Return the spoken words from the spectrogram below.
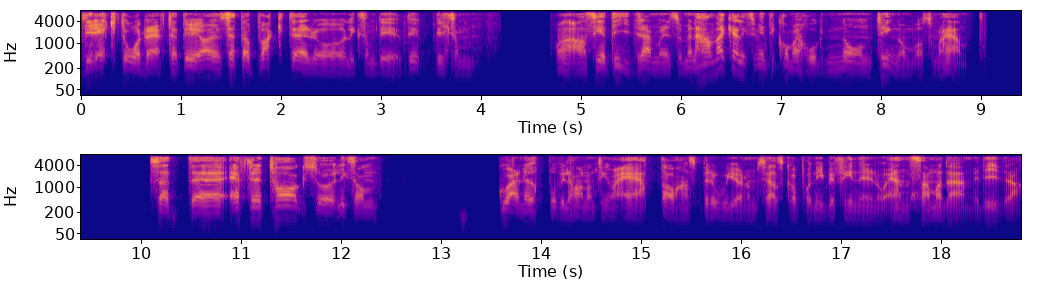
direkt order efter att jag sätta upp vakter och liksom det, det, det liksom han ser Didra men han verkar liksom inte komma ihåg någonting om vad som har hänt. Så att eh, efter ett tag så liksom går han upp och vill ha någonting att äta och hans bror gör honom sällskap och ni befinner er nog ensamma där med Didra.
